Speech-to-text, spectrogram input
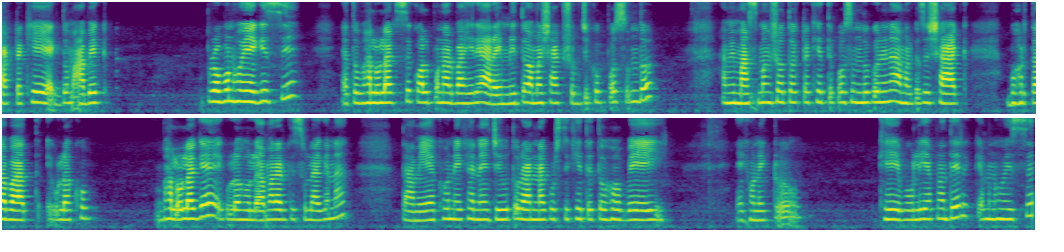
শাকটা খেয়ে একদম আবেগ প্রবণ হয়ে গেছি। এত ভালো লাগছে কল্পনার বাহিরে, আর এমনিতেও আমার শাক সবজি খুব পছন্দ। আমি মাছ মাংস অত একটা খেতে পছন্দ করি না। আমার কাছে শাক, ভর্তা ভাত, এগুলো খুব ভালো লাগে, এগুলো হলে আমার আর কিছু লাগে না। তা আমি এখন এখানে যেহেতু রান্না করছি, খেতে তো হবেই। এখন একটু খেয়ে বলি আপনাদের কেমন হয়েছে।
